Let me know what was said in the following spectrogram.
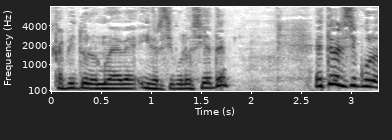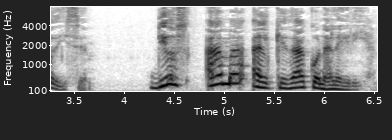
capítulo 9 y versículo 7? Este versículo dice, Dios ama al que da con alegría.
